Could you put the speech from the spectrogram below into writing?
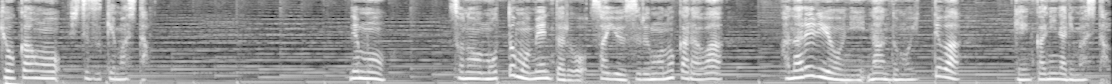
共感をし続けました。でもその最もメンタルを左右するものからは離れるように何度も言っては喧嘩になりました。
